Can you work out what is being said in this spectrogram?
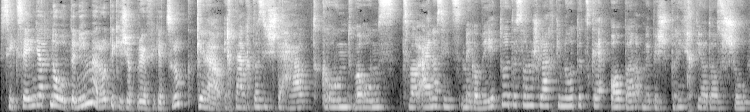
sie sehen ja die Noten immer, oder? Du gibst ja Prüfungen zurück. Genau, ich denke, das ist der Hauptgrund, warum es zwar einerseits mega wehtut, so eine schlechte Note zu geben, aber man bespricht ja das schon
